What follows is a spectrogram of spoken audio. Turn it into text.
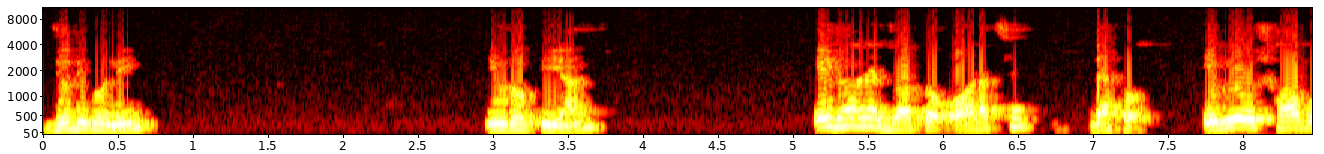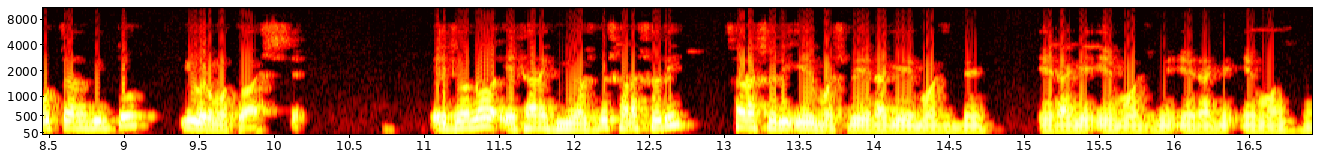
যদি বলি ইউরোপিয়ান, এই ধরনের যত ওয়ার্ড আছে, দেখো, এগুলো সব উচ্চারণ কিন্তু ইউ এর মতো আসছে। এই জন্য এখানে কি বসবে? সরাসরি? সরাসরি এ বসবে, এর আগে এ বসবে, এর আগে এ বসবে, এর আগে এ বসবে।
